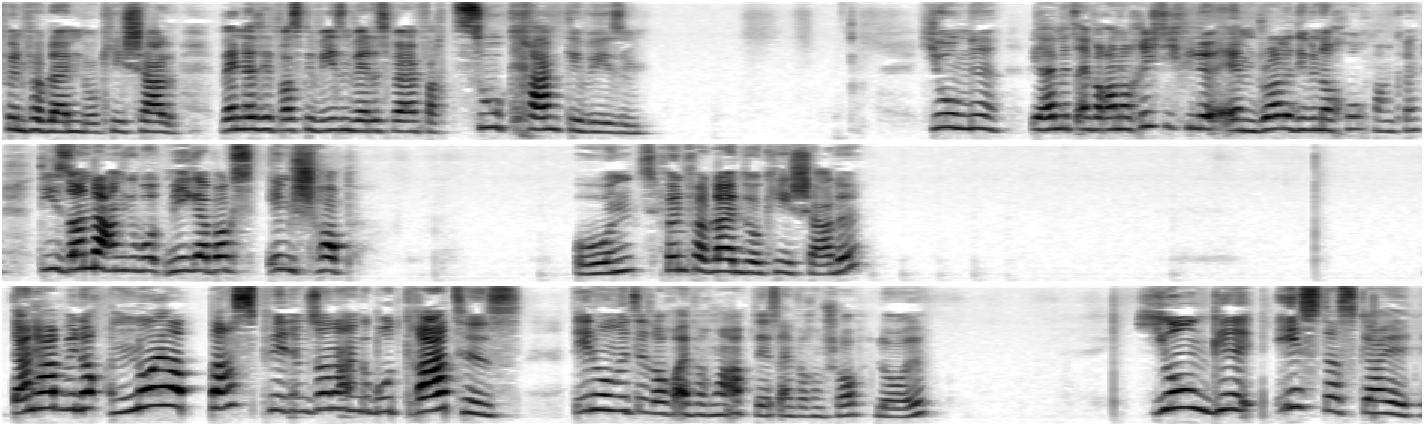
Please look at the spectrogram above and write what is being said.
Fünf verbleibende, okay, schade. Wenn das jetzt was gewesen wäre, das wäre einfach zu krank gewesen. Junge, wir haben jetzt einfach auch noch richtig viele ähm, Brawler, die wir noch hochmachen können. Die Sonderangebot Megabox im Shop. Und fünf verbleibende, okay, schade. Dann haben wir noch ein neuer Basspin im Sonderangebot gratis. Den holen wir uns jetzt auch einfach mal ab. Der ist einfach im Shop. Lol. Junge, ist das geil.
